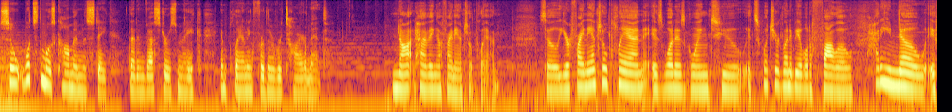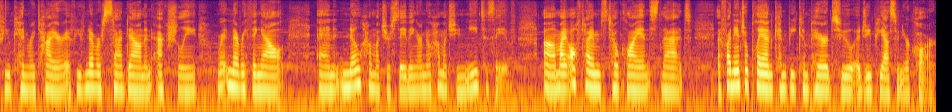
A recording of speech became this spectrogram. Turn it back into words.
So what's the most common mistake that investors make in planning for their retirement? Not having a financial plan. So your financial plan is what is going to, it's what you're going to be able to follow. How do you know if you can retire if you've never sat down and actually written everything out and know how much you're saving or know how much you need to save? Um, I oftentimes tell clients that a financial plan can be compared to a GPS in your car.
